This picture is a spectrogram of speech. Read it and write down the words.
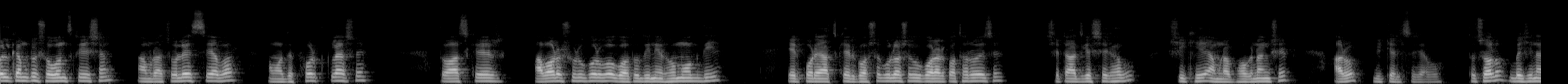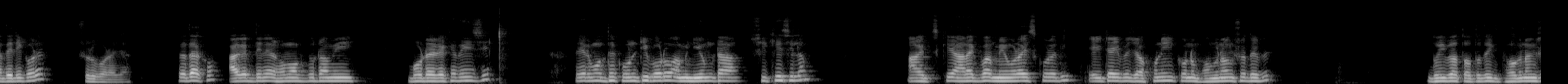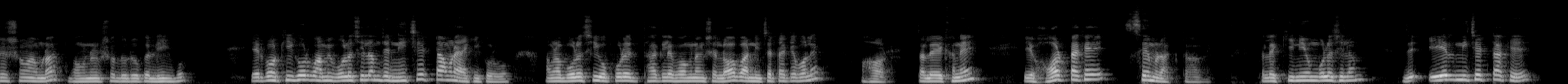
Welcome to Shobhan's creation আমরা চলে এসেছি আবার আমাদের ফোর্থ ক্লাসে তো আজকের আবারও শুরু করব গত দিনের হোমওয়ার্ক দিয়ে। এরপরে আজকের গসগু করার কথা রয়েছে, সেটা আজকে শেখাবো, শিখিয়ে আমরা ভগ্নাংশের আরও ডিটেলসে যাব। তো চলো, বেশি না দেরি করে শুরু করা যাক। তো দেখো, আগের দিনের হোমওয়ার্ক দুটো আমি বোর্ডে রেখে দিয়েছি। এর মধ্যে কোনটি বড় আমি নিয়মটা শিখিয়েছিলাম। আজকে আরেকবার মেমোরাইজ করে দিই। এই টাইপে যখনই কোনো ভগ্নাংশ দেবে দুই বা ততোধিক ভগ্নাংশের সময় আমরা ভগ্নাংশ দুটোকে লিখব। এরপর কি করব? আমি বলেছিলাম যে নিচেরটা আমরা একই করব। আমরা বলেছি ওপরে থাকলে ভগ্নাংশে লব আর নিচেরটাকে বলে হর। তাহলে এখানে এই হরটাকে সেম রাখতে হবে। তাহলে কি নিয়ম বলেছিলাম? যে এর নিচেরটাকে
